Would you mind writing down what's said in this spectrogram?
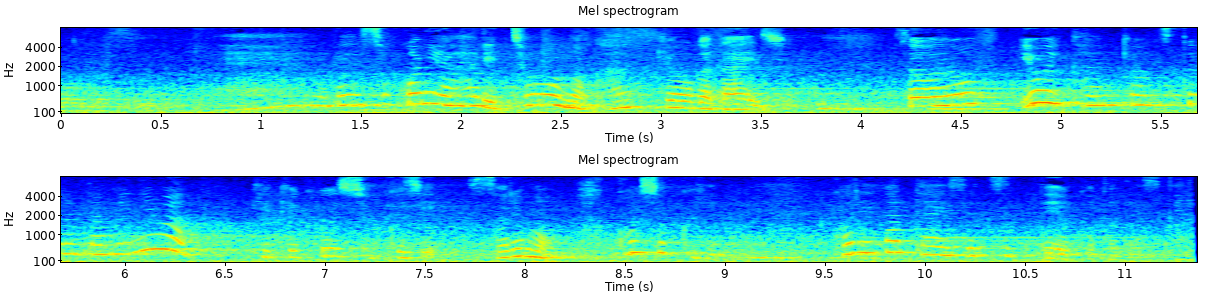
と嬉しい。でそこにやはり腸の環境が大事。それを良い環境を作るためには結局食事それも発酵食品。これが大切っていうことですかね、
